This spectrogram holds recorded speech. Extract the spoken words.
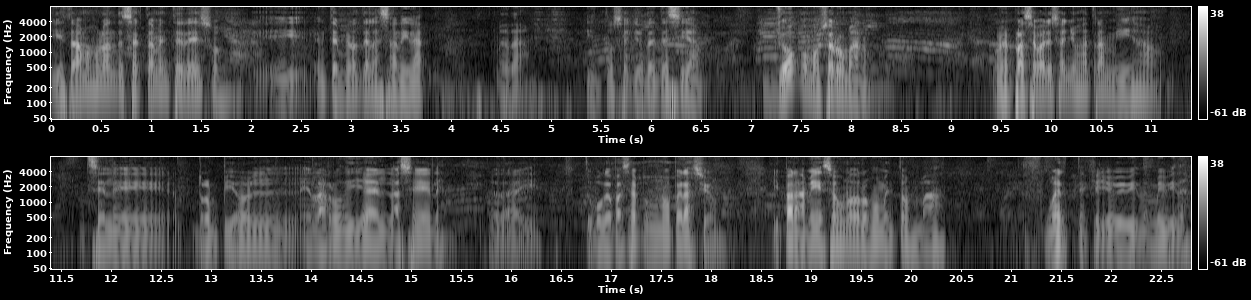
Y estábamos hablando exactamente de eso, y en términos de la sanidad, ¿verdad? Y entonces yo les decía, yo como ser humano, por ejemplo, hace varios años atrás mi hija se le rompió en la rodilla el ACL, ¿verdad? Y tuvo que pasar por una operación. Y para mí ese es uno de los momentos más fuerte que yo he vivido en mi vida.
